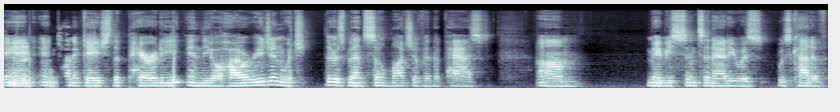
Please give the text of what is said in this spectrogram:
and mm-hmm. and kind of gauge the parity in the Ohio region, which there's been so much of in the past. Um, maybe Cincinnati was was kind of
